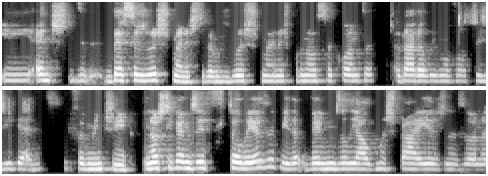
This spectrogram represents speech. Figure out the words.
e antes de, dessas duas semanas, tivemos duas semanas por nossa conta a dar ali uma volta gigante, e foi muito giro. Nós estivemos em Fortaleza, vimos ali algumas praias na zona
